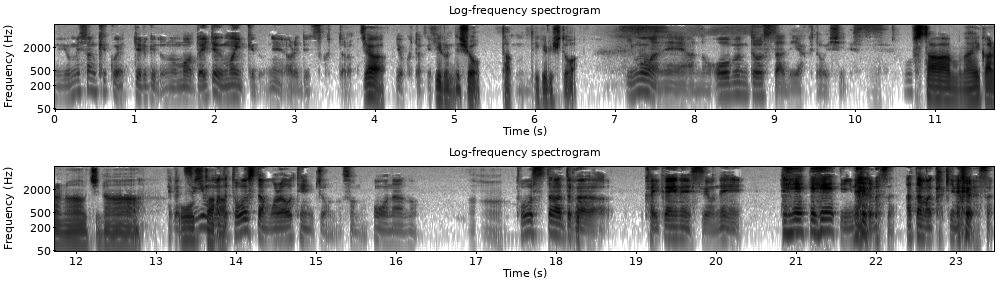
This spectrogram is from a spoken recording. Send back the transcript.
嫁さん結構やってるけど、まあ大体うまいけどね、あれで作ったら。じゃあ、よく炊けるんでしょう。多分、できる人は。芋はね、あの、オーブントースターで焼くと美味しいです。トースターもないからな、うちな。だから次もまたトースターもらおう、店長の、その、オーナーの。トースターとか、買い替えないっすよね。へへへへって言いながらさ、頭かきながらさ、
